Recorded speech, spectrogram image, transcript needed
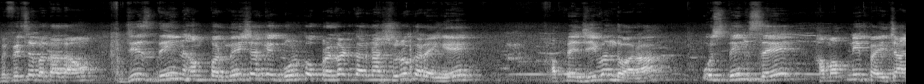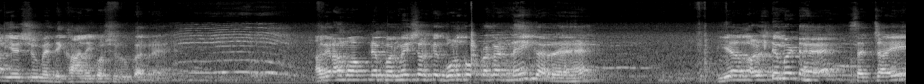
मैं फिर से बताता हूँ, जिस दिन हम परमेश्वर के गुण को प्रकट करना शुरू करेंगे, अपने जीवन द्वारा, उस दिन से हम अपनी पहचान यीशु में दिखाने को शुरू कर रहे हैं। अगर हम अपने परमेश्वर के गुण को प्रकट नहीं कर रहे हैं, यह अल्टीमेट है सच्चाई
